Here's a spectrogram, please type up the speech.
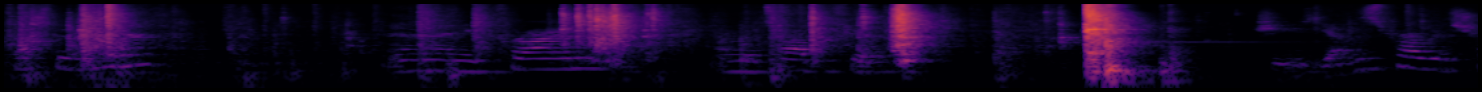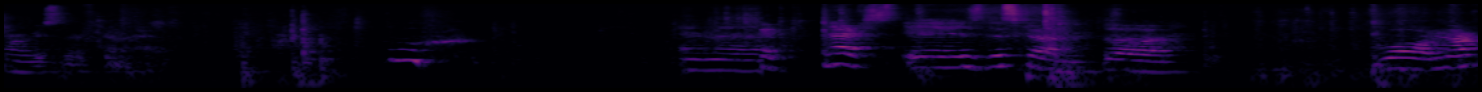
press it in here. And then you prime on the top of here. Jeez, yeah, this is probably the strongest they're to have. Whew. And then, okay, next is this gun, the well, I'm not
